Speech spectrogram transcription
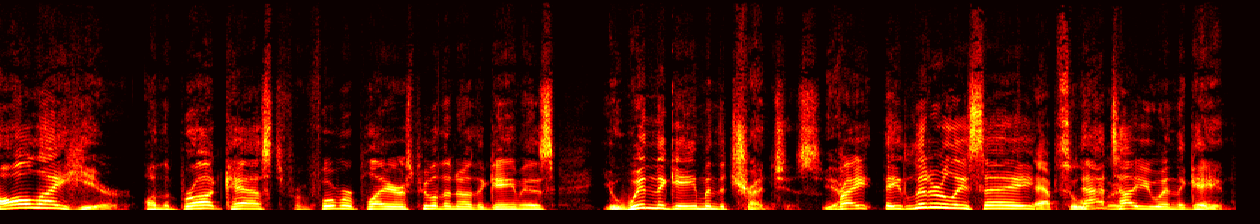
all I hear on the broadcast from former players, people that know the game is you win the game in the trenches, right? They literally say Absolutely. that's how you win the game.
